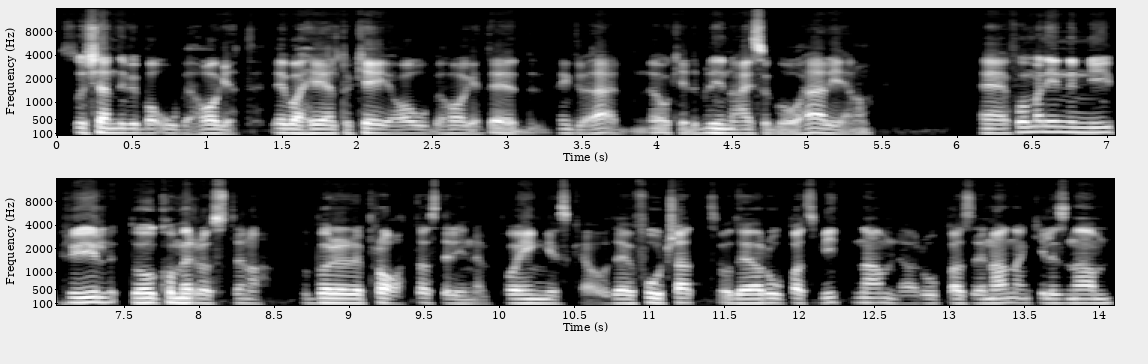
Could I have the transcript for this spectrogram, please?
så kände vi bara obehaget. Det var helt okej att ha obehaget. Det tänkte vi, äh, okej, okay, det blir nice att gå här igenom. Eh, får man in en ny pryl, då kommer rösterna. Då börjar det pratas där inne på engelska och det har fortsatt och det har ropats mitt namn, det har ropats en annan killes namn.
